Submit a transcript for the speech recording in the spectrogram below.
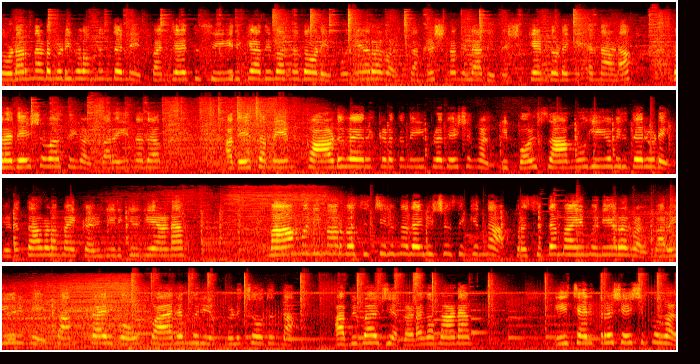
തുടർ നടപടികളൊന്നും തന്നെ പഞ്ചായത്ത് സ്വീകരിക്കാതെ വന്നതോടെ മുനിയറകൾ സംരക്ഷണമില്ലാതെ നശിക്കാൻ തുടങ്ങി എന്നാണ് പ്രദേശവാസികൾ പറയുന്നത്. അതേസമയം കാട് കയറിക്കിടക്കുന്ന ഈ പ്രദേശങ്ങൾ ഇപ്പോൾ സാമൂഹിക വിരുദ്ധരുടെ ഇടത്താവളമായി കഴിഞ്ഞിരിക്കുകയാണ്. മാമുനിമാർ വസിച്ചിരുന്നതായി വിശ്വസിക്കുന്ന പ്രസിദ്ധമായ മുനിയറകൾ മറയൂരിന്റെ സാംസ്കാരികവും പാരമ്പര്യവും വിളിച്ചോതുന്ന അവിഭാജ്യ ഘടകമാണ്. ഈ ചരിത്രശേഷിപ്പുകൾ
